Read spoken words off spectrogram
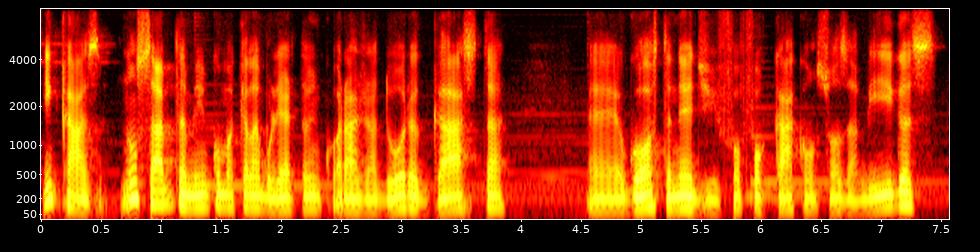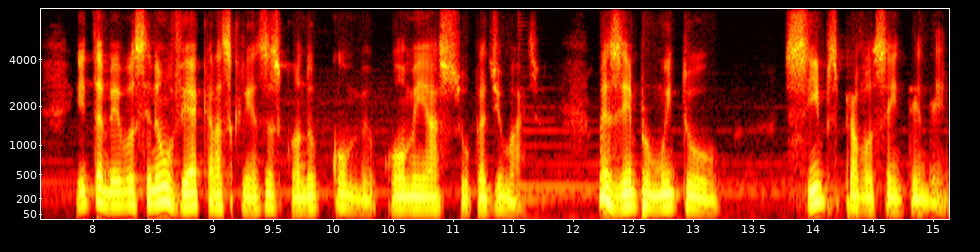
em casa. Não sabe também como aquela mulher tão encorajadora gasta, é, gosta né, de fofocar com suas amigas. E também você não vê aquelas crianças quando comem açúcar demais. Um exemplo muito simples para você entender.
